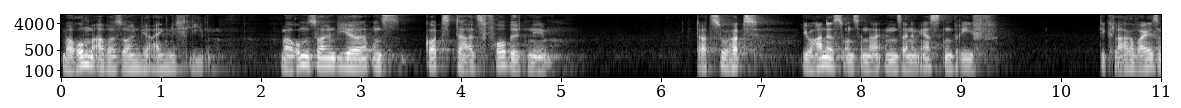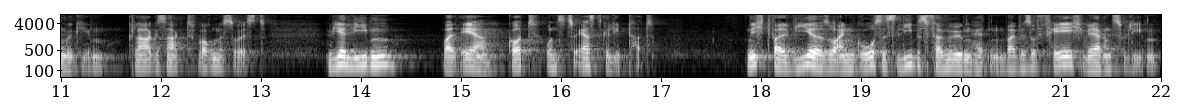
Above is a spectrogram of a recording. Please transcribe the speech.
Warum aber sollen wir eigentlich lieben? Warum sollen wir uns Gott da als Vorbild nehmen? Dazu hat Johannes uns in seinem ersten Brief die klare Weisung gegeben, klar gesagt, warum es so ist. Wir lieben, weil er, Gott, uns zuerst geliebt hat. Nicht, weil wir so ein großes Liebesvermögen hätten, weil wir so fähig wären zu lieben,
